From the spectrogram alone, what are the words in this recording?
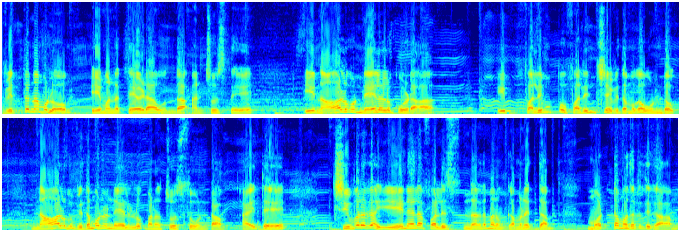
విత్తనములో ఏమన్నా తేడా ఉందా అని చూస్తే ఈ నాలుగు నేలలు కూడా ఈ ఫలింపు ఫలించే విధముగా ఉండవు. నాలుగు విధముల నేలలు మనం చూస్తూ ఉంటాం. అయితే చివరగా ఏ నెల ఫలిస్తుందన్నది మనం గమనిద్దాం. మొట్టమొదటిదిగా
